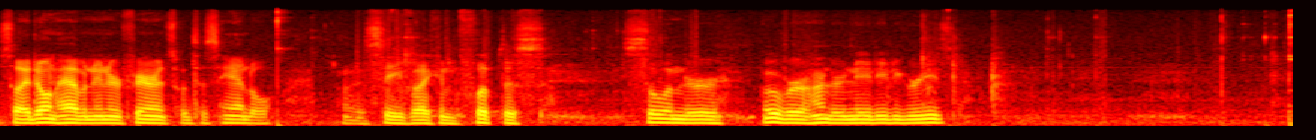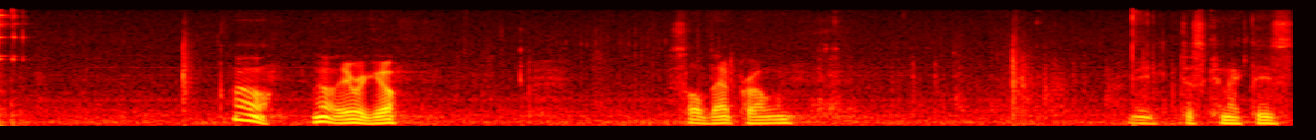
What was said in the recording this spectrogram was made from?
so I don't have an interference with this handle. Let's see if I can flip this cylinder over 180 degrees. Oh, oh, there we go. Solve that problem. Let me disconnect these.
